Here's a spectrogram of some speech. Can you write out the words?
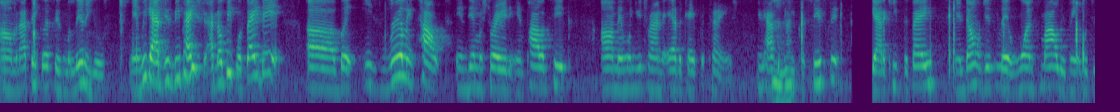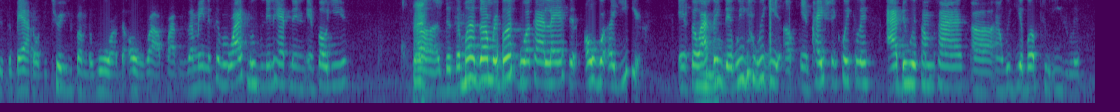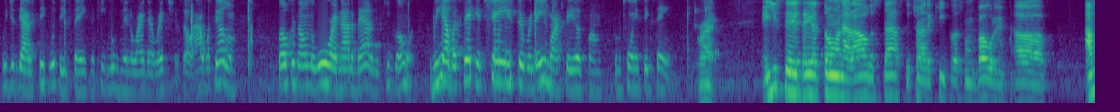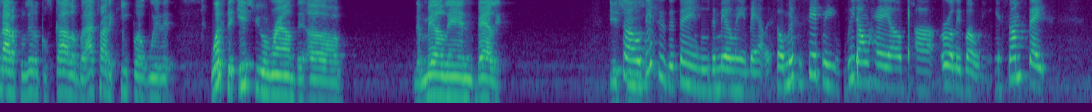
Um, and I think us as millennials, man, we got to just be patient. I know people say that, uh, but it's really taught and demonstrated in politics. Um, and when you're trying to advocate for change, you have mm-hmm. to be mm-hmm. persistent. You got to keep the faith, and don't just let one small event, which is the battle, deter you from the war of the overall progress. I mean, the civil rights movement didn't happen in, in four years. Uh, the, the Montgomery bus boycott lasted over a year. And so mm-hmm. I think that we we get uh, impatient quickly I do it sometimes, uh, and we give up too easily. We just got to stick with these things and keep moving in the right direction. So I would tell them, focus on the war and not about battle. Just keep going. We have a second chance to redeem ourselves from from 2016. Right. and you said they are throwing out all the stops to try to keep us from voting. Uh, I'm not a political scholar, but I try to keep up with it. What's the issue around the uh, the mail-in ballot? Issues? So this is the thing with the mail-in ballot. So Mississippi, we don't have uh, early voting. In some states,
